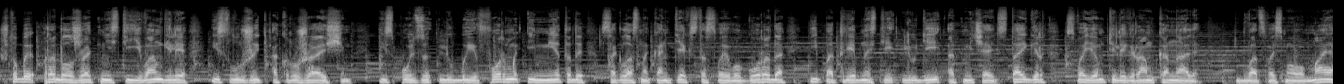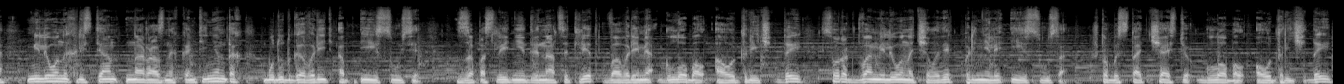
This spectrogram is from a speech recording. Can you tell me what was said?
чтобы продолжать нести Евангелие и служить окружающим, используя любые формы и методы согласно контекста своего города и потребностей людей, отмечает Стайгер в своем телеграм-канале – 28 мая миллионы христиан на разных континентах будут говорить об Иисусе. За последние 12 лет во время Global Outreach Day 42 миллиона человек приняли Иисуса. Чтобы стать частью Global Outreach Day,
